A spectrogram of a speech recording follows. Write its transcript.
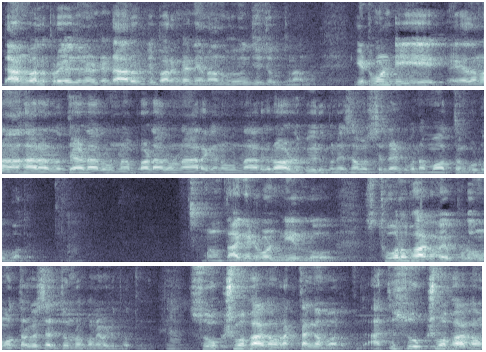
దానివల్ల ప్రయోజనం ఏంటంటే ఆరోగ్యపరంగా నేను అనుభవించి చెబుతున్నాను. ఎటువంటి ఏదైనా ఆహారాల్లో తేడాలు ఉన్నా పడాలు ఉన్నా అరగన ఉన్నా అరగ రాళ్ళు పేరుకునే సమస్యలు లాంటివి ఉన్నా మొత్తం కొట్టుకుపోతాయి. మనం తాగేటువంటి నీరులో స్థూల భాగం ఎప్పుడూ మూత్ర విసర్జన రూపంలో వెళ్ళిపోతుంది. సూక్ష్మ భాగం రక్తంగా మారుతుంది. అతి సూక్ష్మ భాగం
